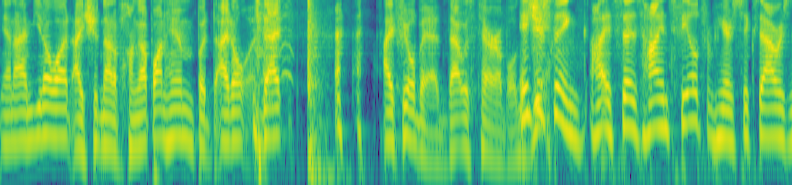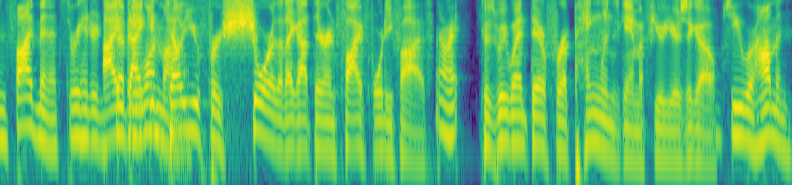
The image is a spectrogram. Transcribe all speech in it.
and I'm, you know what? I should not have hung up on him, but I don't. That I feel bad. That was terrible. Interesting. It says Heinz Field from here, six hours and five minutes, I, 371 I can miles. tell you for sure that I got there in 545 All right. because we went there for a Penguins game a few years ago. So you were humming.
